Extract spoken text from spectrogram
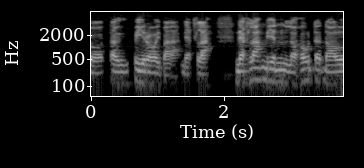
ក៏ទៅ200បាទអ្នកខ្លះអ្នកខ្លះមានរហូតទៅដល់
